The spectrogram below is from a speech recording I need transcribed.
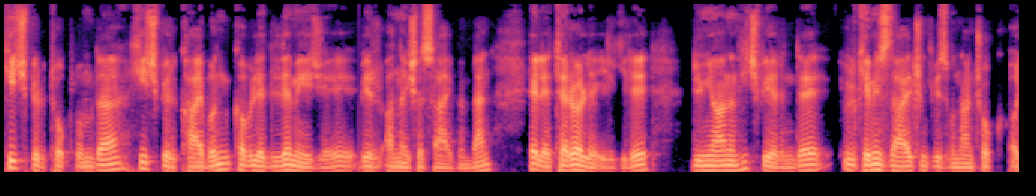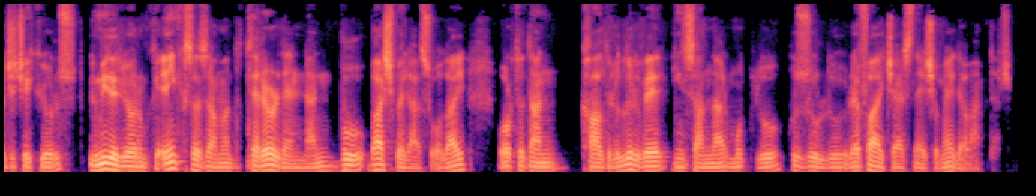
hiçbir toplumda hiçbir kaybın kabul edilemeyeceği bir anlayışa sahibim ben. Hele terörle ilgili dünyanın hiçbir yerinde ülkemiz dahil çünkü biz bundan çok acı çekiyoruz. Ümit ediyorum ki en kısa zamanda terör denilen bu baş belası olay ortadan kaldırılır ve insanlar mutlu, huzurlu, refah içerisinde yaşamaya devam eder.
